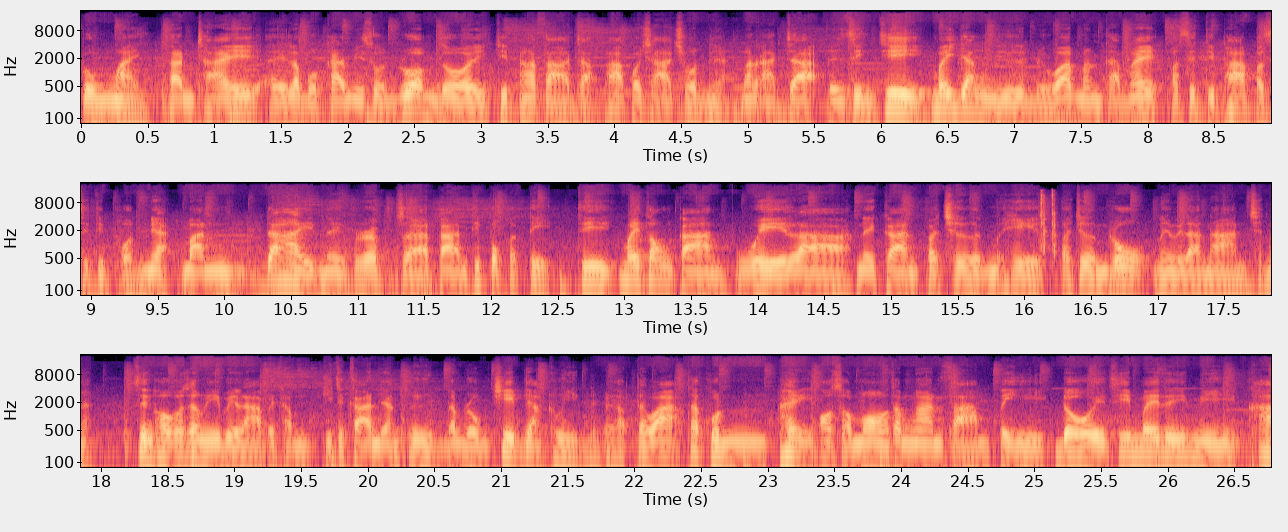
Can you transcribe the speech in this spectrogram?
ปรุงใหม่ การใช้ระบบการมีส่วนร่วมโดยจิตอาสาจากภาคประชาชนเนี่ยมันอาจจะเป็นสิ่งที่ไม่ยั่งยืน หรือว่ามันทำให้ประสิทธิภาพประสิทธิผลเนี่ยมันได้ในสถานการณ์ที่ปกติที่ไม่ต้องการเวลาในการรเผชิญเหตุเผชิญโรคในเวลานานใช่ไหมซึ่งเขาก็จะมีเวลาไปทำกิจการอย่างอื่นดำรงชีพอย่างอื่นถูกไหมครับแต่ว่าถ้าคุณให้อสมทำงาน 3 ปี โดยที่ไม่ได้มีค่า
